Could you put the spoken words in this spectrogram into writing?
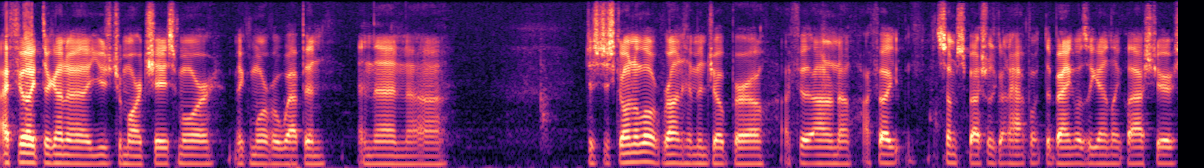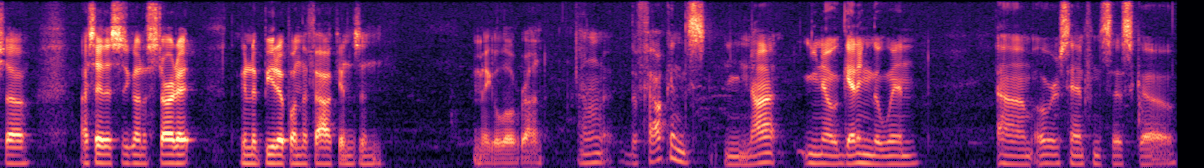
I feel like they're gonna use Ja'Marr Chase more, make more of a weapon, and then uh, just just go on a little run. Him and Joe Burrow. I feel I don't know. I feel like some special is gonna happen with the Bengals again, like last year. So I say this is gonna start it. They're gonna beat up on the Falcons and make a little run. I don't know. The Falcons not, you know, getting the win um, over San Francisco.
